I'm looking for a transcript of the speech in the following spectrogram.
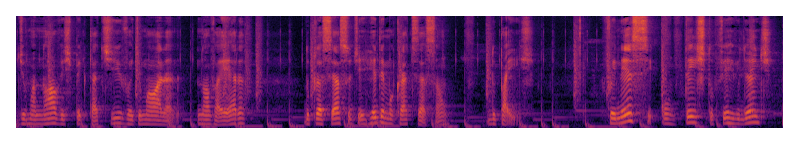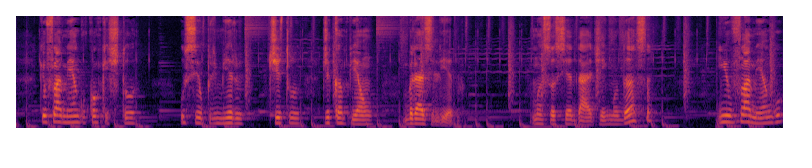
de uma nova expectativa, de uma hora, nova era do processo de redemocratização do país. Foi nesse contexto fervilhante que o Flamengo conquistou o seu primeiro título de campeão brasileiro. Uma sociedade em mudança e o Flamengo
